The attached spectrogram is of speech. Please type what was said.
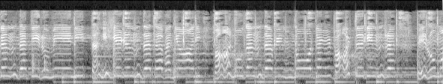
வானுகந்த திருமேனி தனில் எழுந்த தவஞானி வானுகந்த விண்ணோர்கள் வாழ்த்துகின்ற பெருமா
